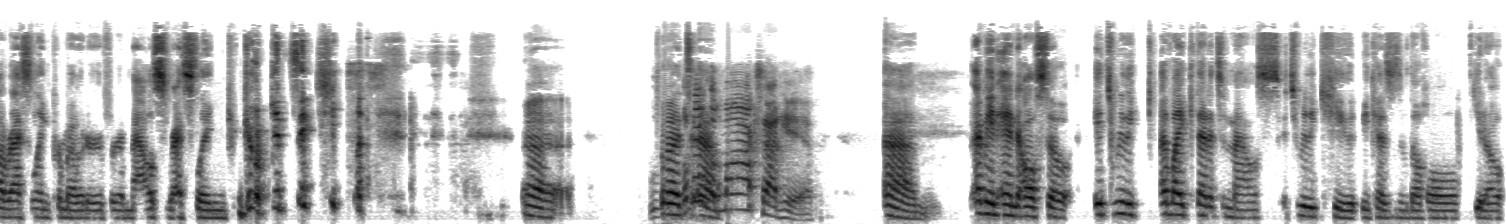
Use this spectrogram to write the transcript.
a wrestling promoter for a mouse wrestling organization. uh, But, Look at uh, the marks out here. um, I mean, and also it's really I like that it's a mouse. It's really cute because of the whole you know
